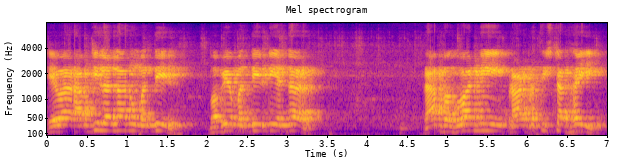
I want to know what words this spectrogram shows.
એવા રામજી લલ્લાનું મંદિર, ભવ્ય મંદિરની અંદર રામ ભગવાનની પ્રાણ પ્રતિષ્ઠા થઈ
